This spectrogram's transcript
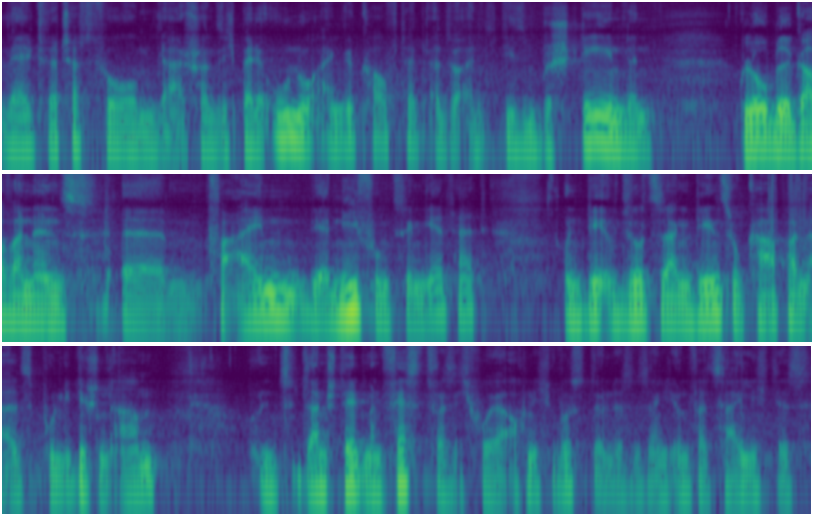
Weltwirtschaftsforum da schon sich bei der UNO eingekauft hat, also an diesem bestehenden Global Governance ähm, Verein, der nie funktioniert hat, und sozusagen den zu kapern als politischen Arm. Und dann stellt man fest, was ich vorher auch nicht wusste, und das ist eigentlich unverzeihlich, dass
